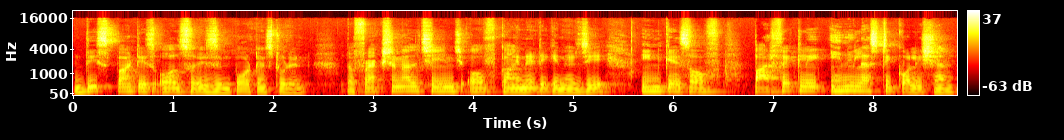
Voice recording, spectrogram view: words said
this part is also is important student. The fractional change of kinetic energy in case of perfectly inelastic collision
